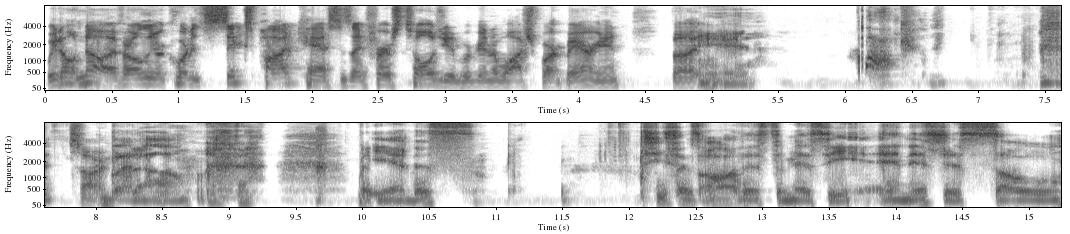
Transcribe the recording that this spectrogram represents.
We don't know. I've only recorded six podcasts since I first told you we're going to watch Barbarian, but Yeah. fuck. Sorry. But um, but yeah, this she says all this to Missy, and it's just so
